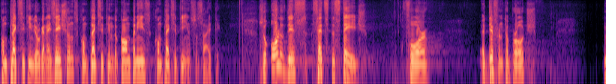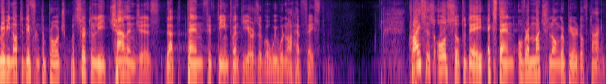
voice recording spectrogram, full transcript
Complexity in the organizations, complexity in the companies, complexity in society. So all of this sets the stage for a different approach, maybe not a different approach, but certainly challenges that 10, 15, 20 years ago we would not have faced. Crises also today extend over a much longer period of time.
